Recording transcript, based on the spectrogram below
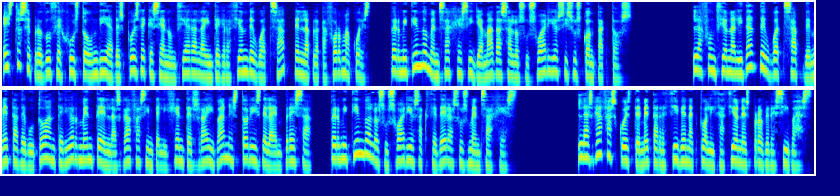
Esto se produce justo un día después de que se anunciara la integración de WhatsApp en la plataforma Quest, permitiendo mensajes y llamadas a los usuarios y sus contactos. La funcionalidad de WhatsApp de Meta debutó anteriormente en las gafas inteligentes Ray-Ban Stories de la empresa, permitiendo a los usuarios acceder a sus mensajes. Las gafas Quest de Meta reciben actualizaciones progresivas.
